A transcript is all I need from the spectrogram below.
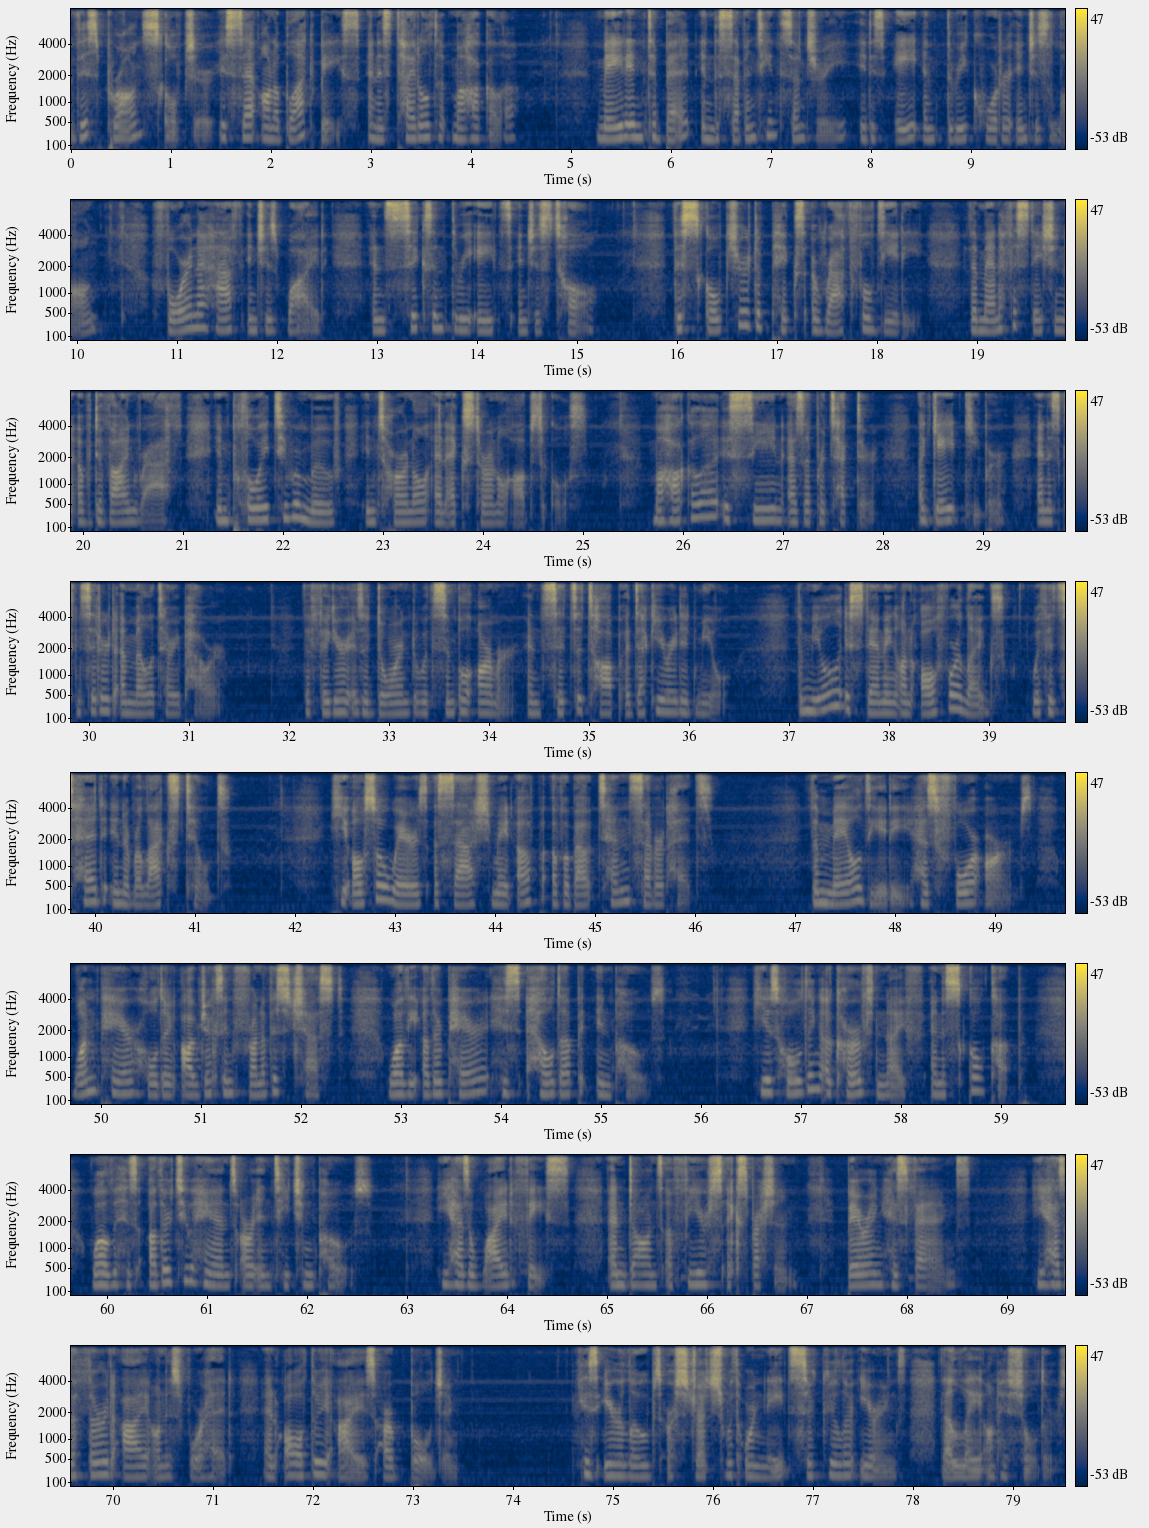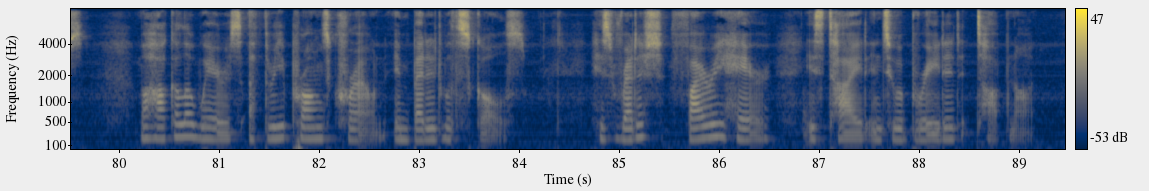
This bronze sculpture is set on a black base and is titled Mahakala. Made in Tibet in the 17th century, it is 8 and 3 quarter inches long, 4 and a half inches wide, and 6 and 3 eighths inches tall. This sculpture depicts a wrathful deity, the manifestation of divine wrath employed to remove internal and external obstacles. Mahakala is seen as a protector, a gatekeeper, and is considered a military power. The figure is adorned with simple armor and sits atop a decorated mule. The mule is standing on all four legs, with its head in a relaxed tilt. He also wears a sash made up of about ten severed heads. The male deity has four arms, one pair holding objects in front of his chest, while the other pair is held up in pose. He is holding a curved knife and a skull cup, while his other two hands are in teaching pose. He has a wide face and dons a fierce expression, baring his fangs. He has a third eye on his forehead, and all three eyes are bulging. His earlobes are stretched with ornate circular earrings that lay on his shoulders. Mahakala wears a three pronged crown embedded with skulls. His reddish, fiery hair is tied into a braided top knot.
